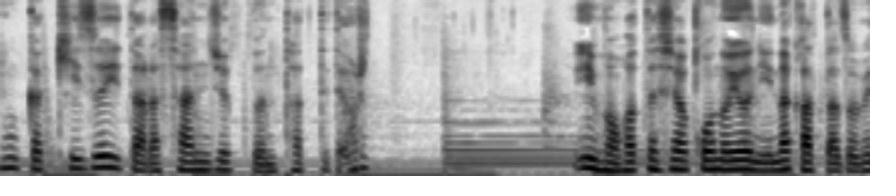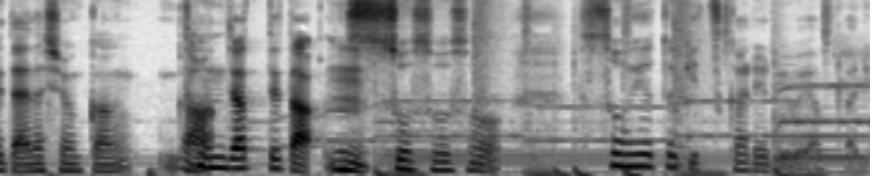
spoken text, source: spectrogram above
なんか気づいたら30分経っててあれ？今私はこの世にいなかったぞみたいな瞬間が飛んじゃってた。うん。そうそうそうそういう時疲れるよやっぱり。ね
